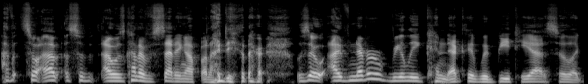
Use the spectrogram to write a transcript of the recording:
I- so I, so I was kind of setting up an idea there. So I've never really connected with BTS. So like,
